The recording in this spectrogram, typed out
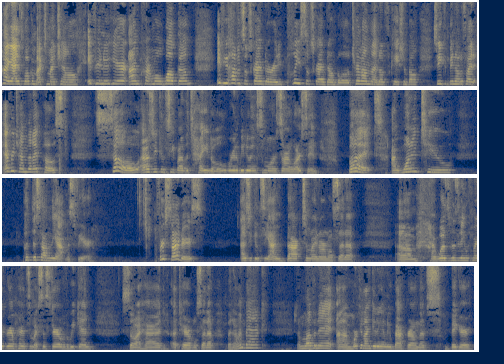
Hi guys, welcome back to my channel. If you're new here, I'm Karmel, welcome. If you haven't subscribed already, please subscribe down below. Turn on that notification bell so you can be notified every time that I post. So, as you can see by the title, we're going to be doing some more Zara Larsson. But, I wanted to put this in the atmosphere. For starters, as you can see, I'm back to my normal setup. Um, I was visiting with my grandparents and my sister over the weekend, so I had a terrible setup, but I'm back. I'm loving it. I'm working on getting a new background that's bigger.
